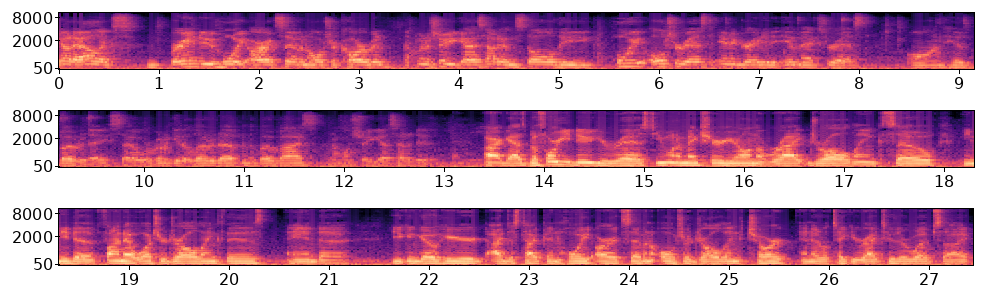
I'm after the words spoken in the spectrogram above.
got Alec's brand new Hoyt RX-7 Ultra Carbon. I'm going to show you guys how to install the Hoyt Ultra Rest integrated MX Rest on his bow today. So we're going to get it loaded up in the bow vise and I'm to show you guys how to do it. All right guys, before you do your rest, you want to make sure you're on the right draw length. So you need to find out what your draw length is and uh, you can go here. I just typed in Hoyt RX-7 Ultra draw length chart and it'll take you right to their website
